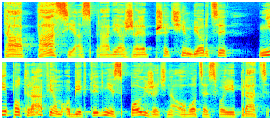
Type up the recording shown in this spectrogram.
Ta pasja sprawia, że przedsiębiorcy nie potrafią obiektywnie spojrzeć na owoce swojej pracy.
